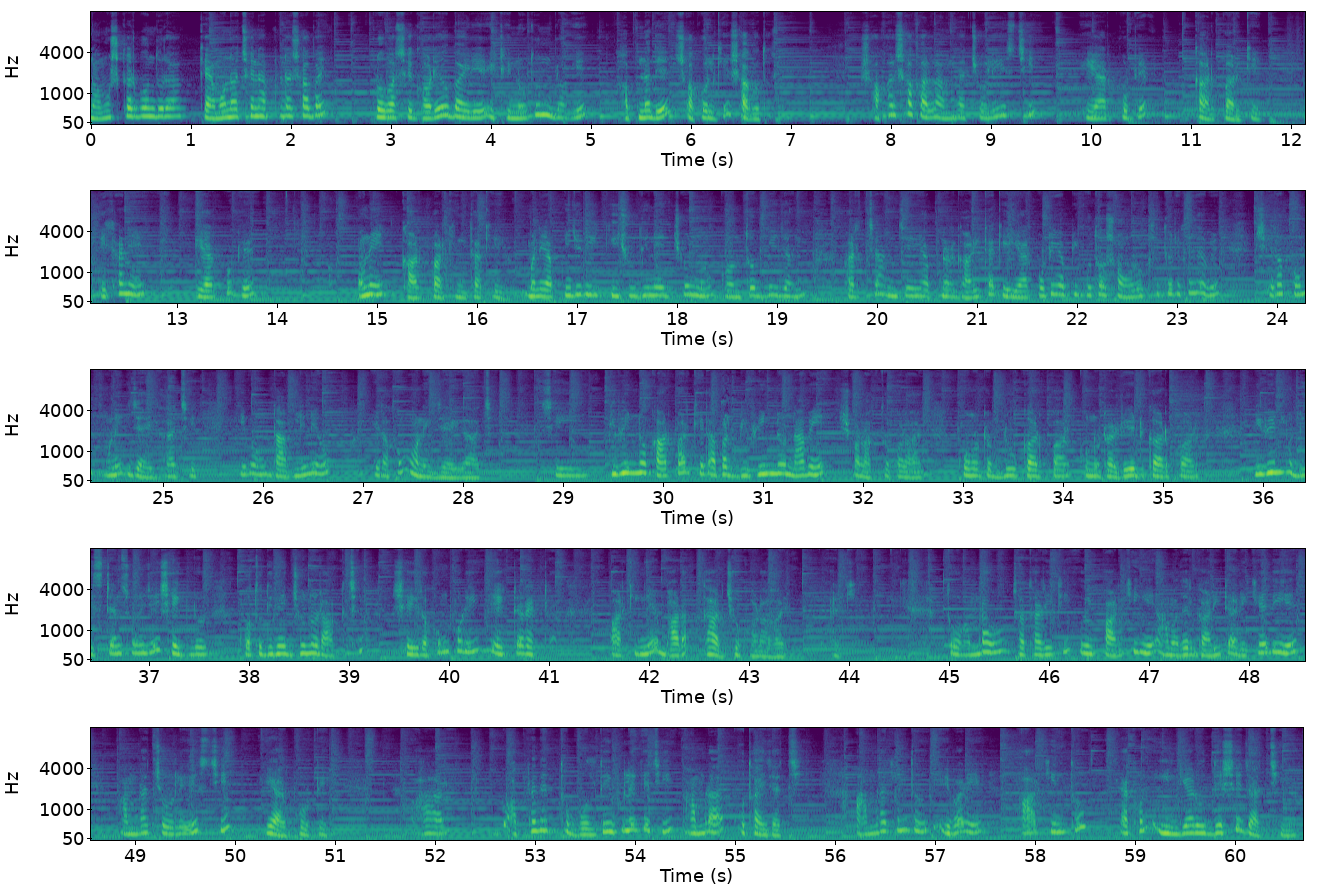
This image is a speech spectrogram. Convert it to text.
নমস্কার বন্ধুরা, কেমন আছেন আপনারা সবাই? প্রবাসে ঘরেও বাইরের একটি নতুন ব্লগে আপনাদের সকলকে স্বাগত জানাই। সকাল সকাল আমরা চলে এসেছি এয়ারপোর্টের কার পার্কে। এখানে এয়ারপোর্টে অনেক কার পার্কিং থাকে। মানে আপনি যদি কিছু দিনের জন্য গন্তব্যে যান আর চান যে আপনার গাড়িটাকে এয়ারপোর্টে আপনি কোথাও সংরক্ষিত রেখে যাবেন, সেরকম অনেক জায়গা আছে এবং ডাবলিনেও এরকম অনেক জায়গা আছে। সেই বিভিন্ন কার পার্কের আবার বিভিন্ন নামে শনাক্ত করা হয়। কোনোটা ব্লু কার পার্ক কোনোটা রেড কার পার্ক বিভিন্ন ডিস্টেন্স অনুযায়ী সেগুলো কতদিনের জন্য রাখছেন, সেই রকম করেই একটার একটা পার্কিংয়ের ভাড়া ধার্য করা হয় আর কি। তো আমরাও যথারীতি ওই পার্কিংয়ে আমাদের গাড়িটা রেখে দিয়ে আমরা চলে এসেছি এয়ারপোর্টে আর আপনাদের তো বলতেই ভুলে গেছি, আমরা কোথায় যাচ্ছি? আমরা কিন্তু এবারে আর কিন্তু এখন ইন্ডিয়ার উদ্দেশ্যে যাচ্ছি না।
